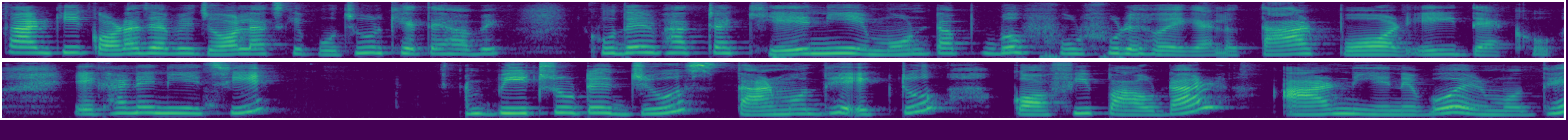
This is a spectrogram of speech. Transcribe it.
তা আর কি করা যাবে? জল আজকে প্রচুর খেতে হবে। খুদের ভাতটা খেয়ে নিয়ে মনটা পুরো ফুরফুরে হয়ে গেল। তারপর এই দেখো, এখানে নিয়েছি বিটরুটের জুস, তার মধ্যে একটু কফি পাউডার আর নিয়ে নেব এর মধ্যে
